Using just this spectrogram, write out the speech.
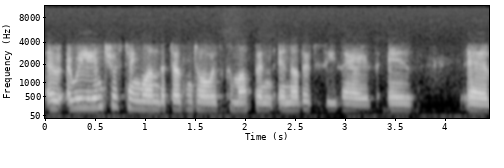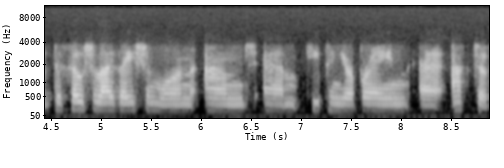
a, a, really interesting one that doesn't always come up in, in other disease areas is uh, the socialization one and um, keeping your brain uh, active.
